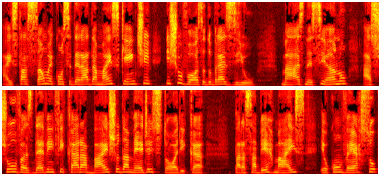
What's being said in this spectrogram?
A estação é considerada a mais quente e chuvosa do Brasil. Mas, nesse ano, as chuvas devem ficar abaixo da média histórica. Para saber mais, eu converso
